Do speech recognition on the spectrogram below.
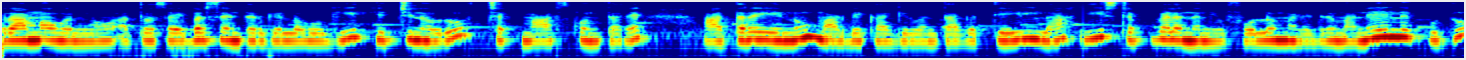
ಗ್ರಾಮವನ್ನು ಅಥವಾ ಸೈಬರ್ ಸೆಂಟರ್ಗೆಲ್ಲ ಹೋಗಿ ಹೆಚ್ಚಿನವರು ಚೆಕ್ ಮಾಡಿಸ್ಕೊತಾರೆ. ಆ ಥರ ಏನೂ ಮಾಡಬೇಕಾಗಿರುವಂಥ ಅಗತ್ಯ ಇಲ್ಲ. ಈ ಸ್ಟೆಪ್ಗಳನ್ನು ನೀವು ಫಾಲೋ ಮಾಡಿದರೆ ಮನೆಯಲ್ಲೇ ಕೂತು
